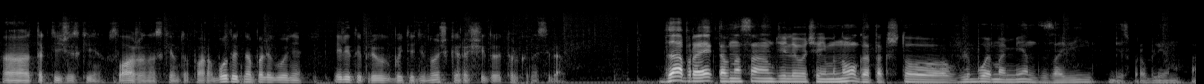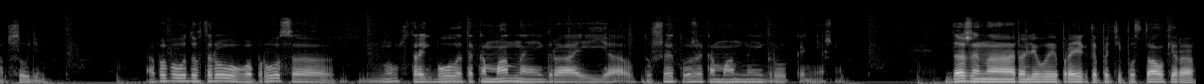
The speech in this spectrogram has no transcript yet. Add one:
тактически слаженно с кем-то поработать на полигоне, или ты привык быть одиночкой, рассчитывать только на себя? Да, проектов на самом деле очень много, так что в любой момент зови без проблем, обсудим. А по поводу второго вопроса, ну, страйкбол это командная игра, и я в душе тоже командный игрок, конечно. Даже на ролевые проекты по типу Сталкера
